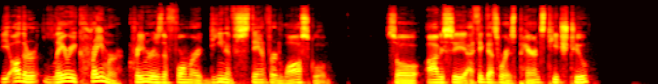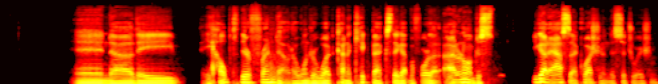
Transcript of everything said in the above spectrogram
The other, Larry Kramer. Kramer is the former dean of Stanford Law School. So obviously, I think that's where his parents teach too. And uh, they they helped their friend out. I wonder what kind of kickbacks they got before that. I don't know. I'm just You got to ask that question in this situation.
